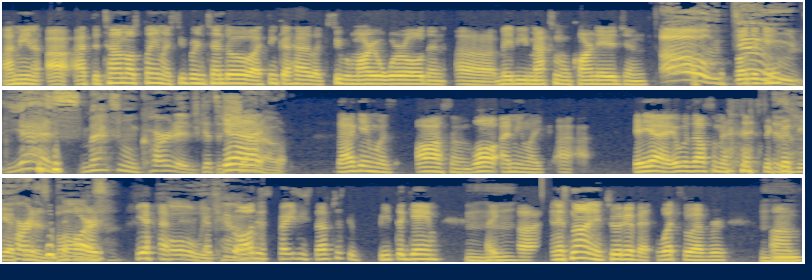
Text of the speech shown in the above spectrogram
I mean, I, at the time I was playing my Super Nintendo, I think I had like Super Mario World and uh maybe Maximum Carnage and. Oh, dude! yes, Maximum Carnage gets a yeah, shout out. That game was awesome. Well, I mean, like, I, yeah, it was awesome as it it's could be. Hard as balls. Hard. Yeah, holy cow! All this crazy stuff just to beat the game Mm-hmm. Like, uh, and it's not intuitive whatsoever. Mm-hmm. Um,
